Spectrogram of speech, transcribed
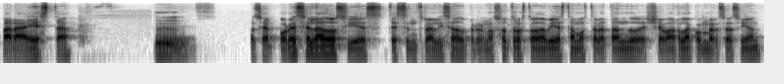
para esta. Mm. Eh, o sea, por ese lado sí es descentralizado, pero nosotros todavía estamos tratando de llevar la conversación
